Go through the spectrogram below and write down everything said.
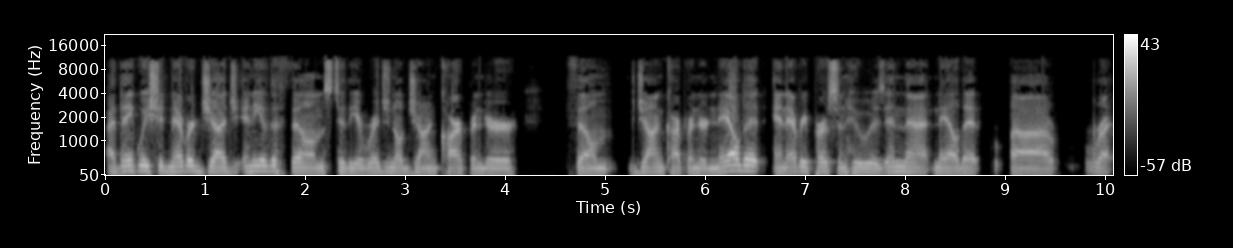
"I think we should never judge any of the films to the original John Carpenter film. John Carpenter nailed it, and every person who is in that nailed it. Uh, right,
